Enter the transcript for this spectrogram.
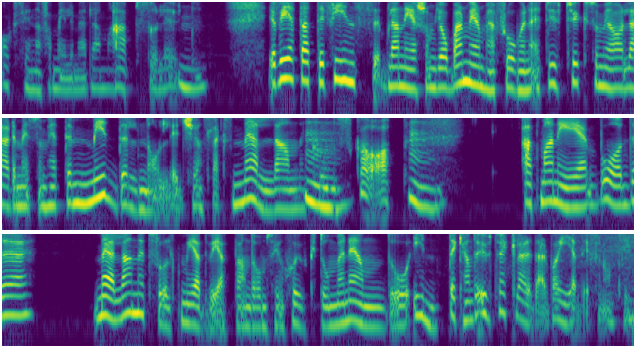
och sina familjemedlemmar. Absolut. Mm. Jag vet att det finns bland er som jobbar med de här frågorna ett uttryck som jag lärde mig som heter middle knowledge, en slags mellankunskap. Mm. Att man är både mellan ett fullt medvetande om sin sjukdom men ändå inte. Kan du utveckla det där? Vad är det för någonting?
